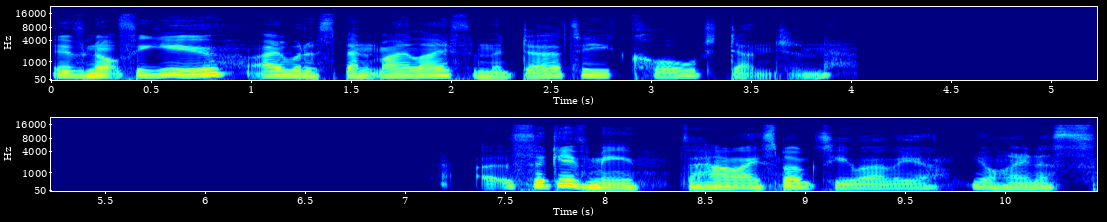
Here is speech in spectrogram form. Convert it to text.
If not for you, I would have spent my life in the dirty, cold dungeon. Uh, forgive me for how I spoke to you earlier, Your Highness.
